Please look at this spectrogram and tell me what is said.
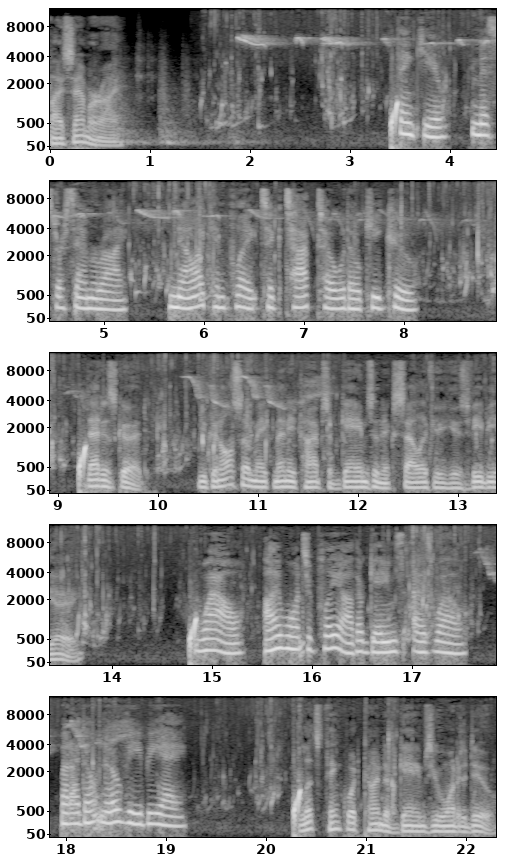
By Samurai. Thank you, Mr. Samurai. Now I can play tic-tac-toe with Okiku. That is good. You can also make many types of games in Excel if you use VBA. Wow, I want to play other games as well. But I don't know VBA. Let's think what kind of games you want to do.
